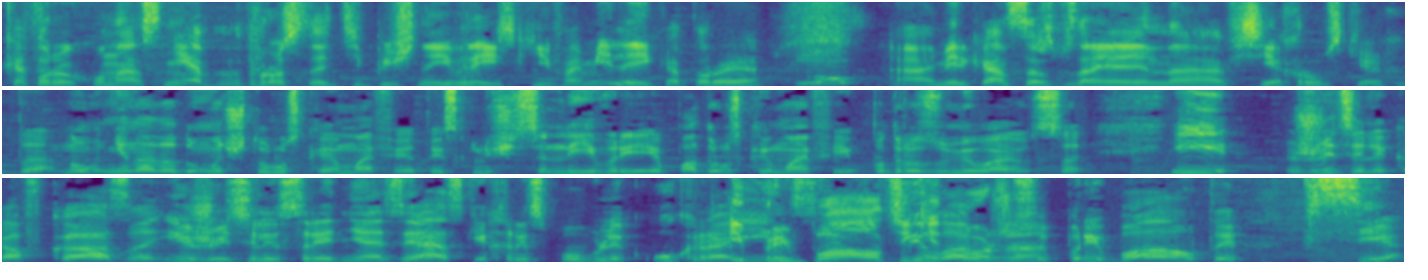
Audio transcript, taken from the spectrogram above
которых у нас нет. Это просто типично еврейские фамилии, которые Ну, американцы распространяли на всех русских. да, ну не надо думать, что русская мафия это исключительно евреи. Под русской мафией подразумеваются и жители Кавказа, и жители среднеазиатских республик, украинцы, И Прибалтики белорусы, тоже. прибалты, все.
